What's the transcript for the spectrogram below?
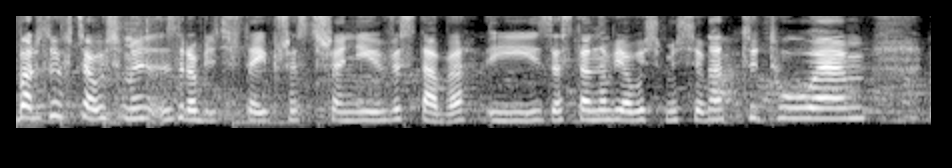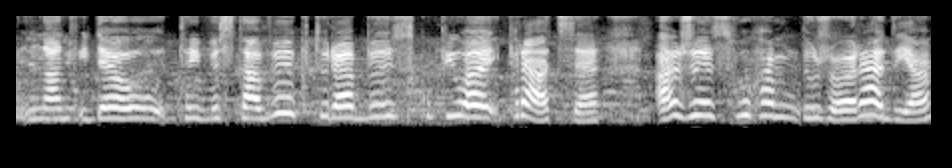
Bardzo chciałyśmy zrobić w tej przestrzeni wystawę i zastanawiałyśmy się nad tytułem, nad ideą tej wystawy, która by skupiła pracę. A że słucham dużo radia,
